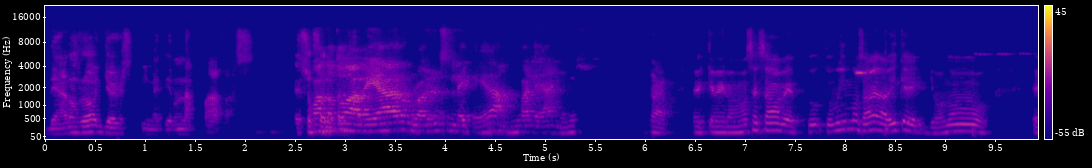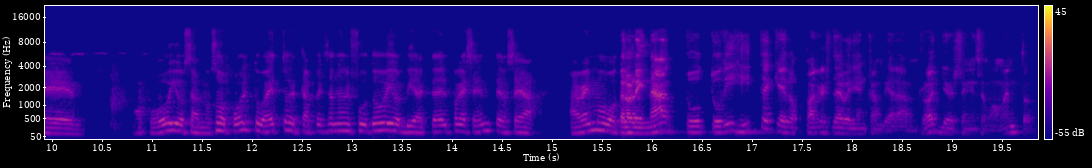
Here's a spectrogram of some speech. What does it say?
de Aaron Rodgers y metieron las patas. Eso fue Cuando que- todavía a Aaron Rodgers le quedan de años. O sea, el que me conoce sabe, tú, tú mismo sabes, David, que yo no eh, apoyo, o sea, no soporto esto de estar pensando en el futuro y olvidarte del presente. O sea, ahora mismo votar. Pero Reina, tú, tú dijiste que los Packers deberían cambiar a Aaron Rodgers en ese momento.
